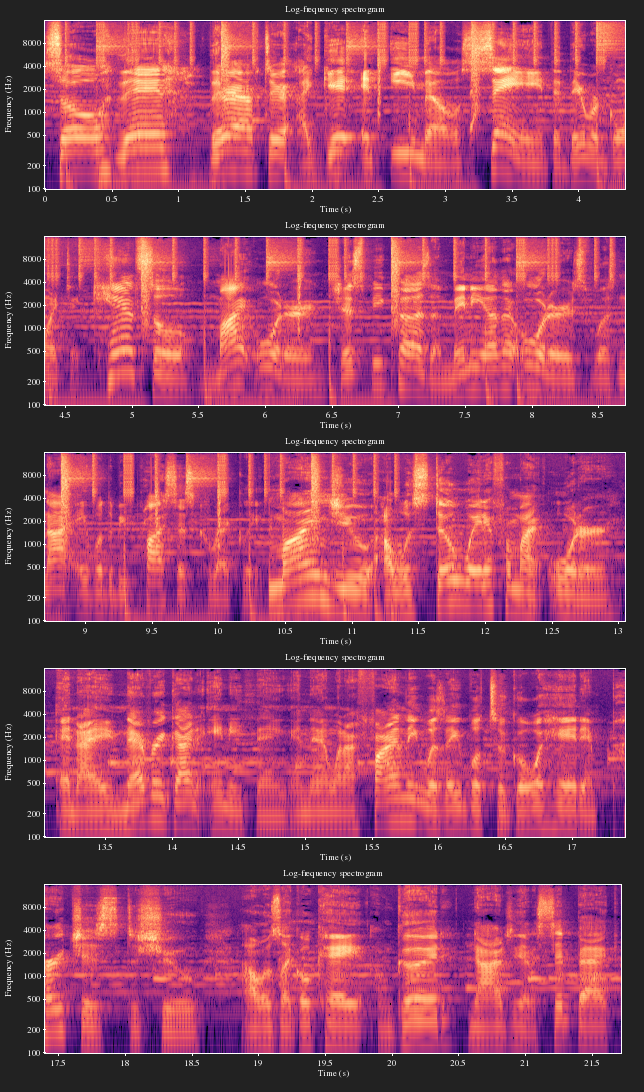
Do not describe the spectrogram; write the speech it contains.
So then thereafter, I get an email saying that they were going to cancel my order just because of many other orders was not able to be processed correctly. Mind you, I was still waiting for my order and I never got anything. And then when I finally was able to go ahead and purchase the shoe, I was like, okay, I'm good. Now I just gotta sit back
